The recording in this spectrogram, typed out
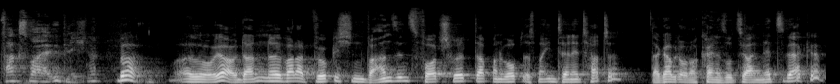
Fax war ja üblich, ne? Ja, also ja, und dann äh, war das wirklich ein Wahnsinnsfortschritt, dass man überhaupt erstmal Internet hatte. Da gab es auch noch keine sozialen Netzwerke.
